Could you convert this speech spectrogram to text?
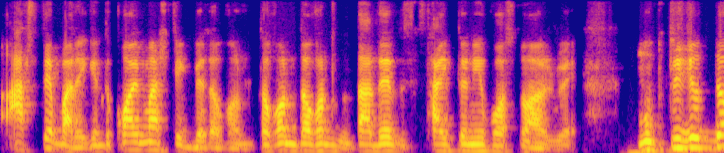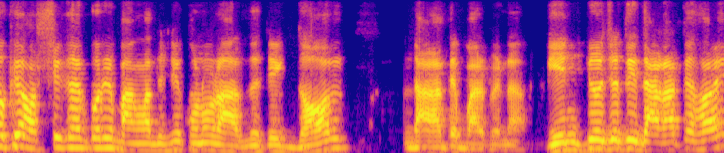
আসতে পারে, কিন্তু কয় মাস টিকবে তখন? তখন তখন তাদের স্থায়িত্ব নিয়ে প্রশ্ন আসবে। মুক্তিযুদ্ধকে অস্বীকার করে বাংলাদেশে কোনো রাজনৈতিক দল দাঁড়াতে পারবে না। বিএনপিও যদি দাঁড়াতে হয়,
